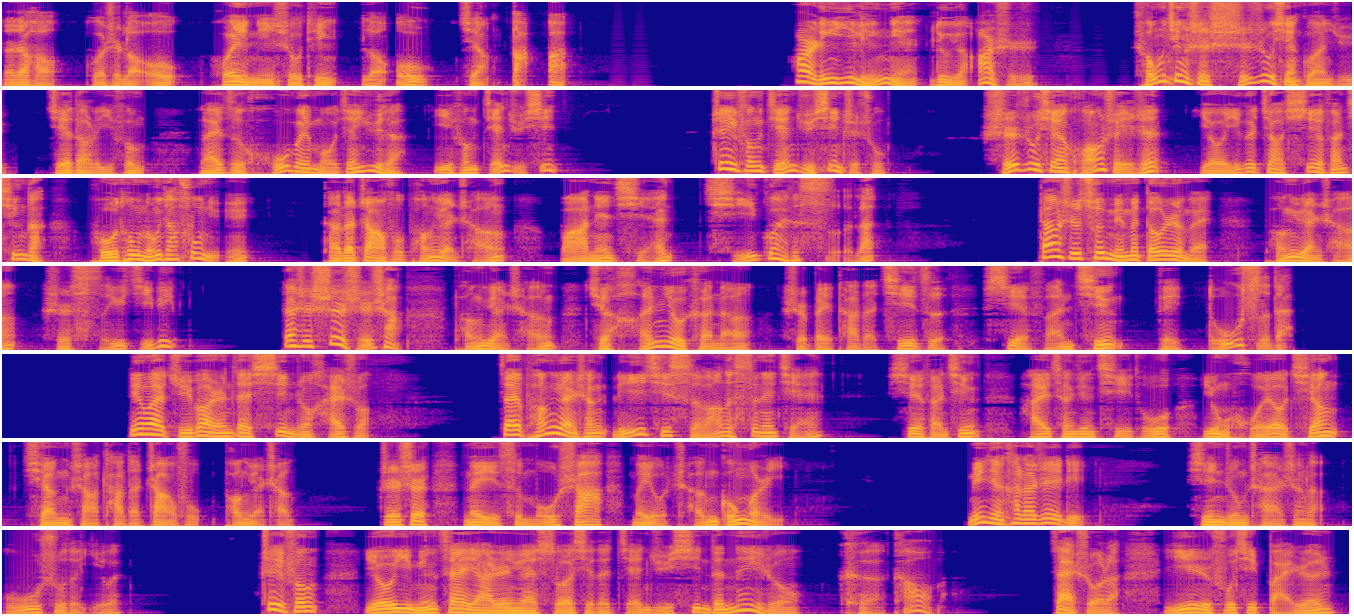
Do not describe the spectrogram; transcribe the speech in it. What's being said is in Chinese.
大家好，我是老欧，欢迎您收听老欧讲大案。二零一零年六月二十日，重庆市石柱县公安局接到了一封来自湖北某监狱的一封检举信。这封检举信指出，石柱县黄水镇有一个叫谢凡清的普通农家妇女，她的丈夫彭远成八年前奇怪的死了。当时村民们都认为。彭远成是死于疾病，但是事实上，彭远成却很有可能是被他的妻子谢凡清给毒死的。另外，举报人在信中还说，在彭远成离奇死亡的四年前，谢凡清还曾经企图用火药枪枪杀她的丈夫彭远成，只是那一次谋杀没有成功而已。民警看到这里。心中产生了无数的疑问：这封由一名在押人员所写的检举信的内容可靠吗？再说了，一日夫妻百日恩，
